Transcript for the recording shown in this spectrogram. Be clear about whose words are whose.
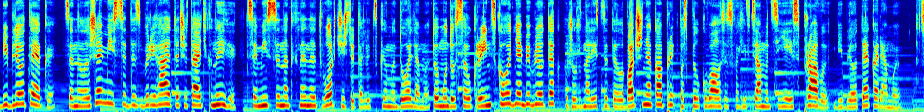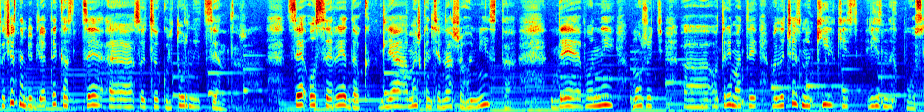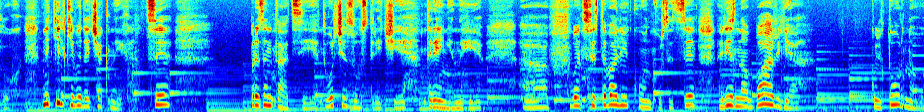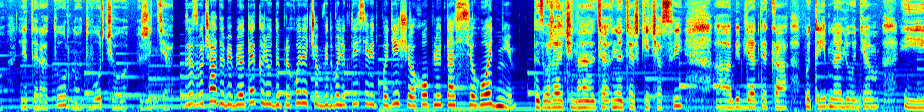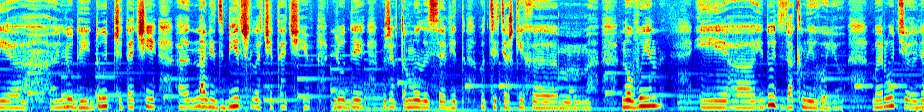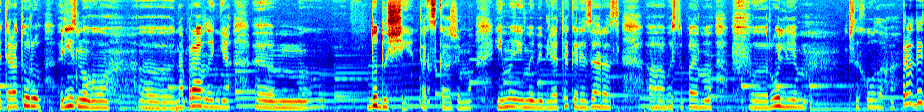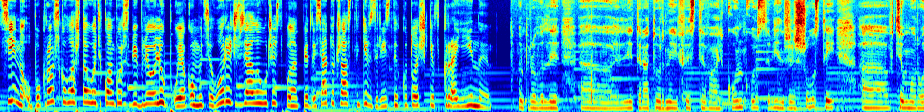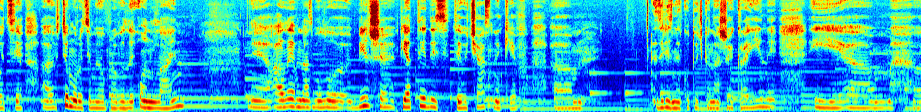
Speaker 1: Бібліотеки це не лише місце, де зберігають та читають книги, це місце натхнене творчістю та людськими долями. Тому до всеукраїнського дня бібліотек журналісти телебачення Капрі поспілкувалися з фахівцями цієї справи бібліотекарями.
Speaker 2: Сучасна бібліотека це е, соціокультурний центр. Це осередок для мешканців нашого міста, де вони можуть е, отримати величезну кількість різних послуг. Не тільки видача книг, це презентації, творчі зустрічі, тренінги, е, фестивалі і конкурси. Це різнобарв'я культурного, літературного, творчого життя.
Speaker 1: Зазвичай до бібліотеки люди приходять, щоб відволіктися від подій, що охоплюють нас сьогодні.
Speaker 2: Незважаючи на, тяжкі часи, бібліотека потрібна людям, і е, люди йдуть, читачі е, навіть збільшили читачів. Люди вже втомилися від цих тяжких е, новин. І е, йдуть за книгою, беруть е, літературу різного е, направлення ем, до душі, так скажемо. І ми, і ми бібліотекарі, зараз а, виступаємо в ролі психолога.
Speaker 1: Традиційно у Покровську влаштовують конкурс Бібліолюб, у якому цьогоріч взяли участь понад 50 учасників з різних куточків країни.
Speaker 2: Ми провели е, літературний фестиваль, конкурс. Він вже шостий е, в цьому році. Е, в цьому році ми його провели онлайн. Е, Але в нас було більше 50 учасників е, з різних куточків нашої країни, і ем, е,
